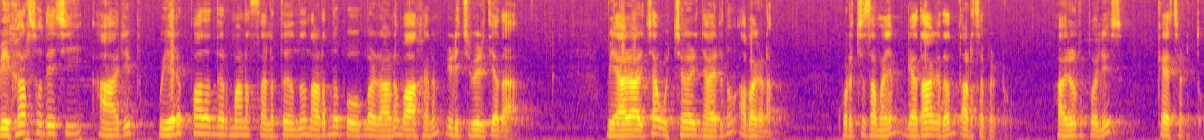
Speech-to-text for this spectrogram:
ബീഹാർ സ്വദേശി ആരിഫ് ഉയരപ്പാത നിർമ്മാണ സ്ഥലത്ത് നിന്ന് നടന്നു പോകുമ്പോഴാണ് വാഹനം ഇടിച്ചു വീഴ്ത്തിയത് വ്യാഴാഴ്ച ഉച്ചകഴിഞ്ഞായിരുന്നു അപകടം. കുറച്ചു സമയം ഗതാഗതം തടസ്സപ്പെട്ടു. അരൂർ പോലീസ് കേസെടുത്തു.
